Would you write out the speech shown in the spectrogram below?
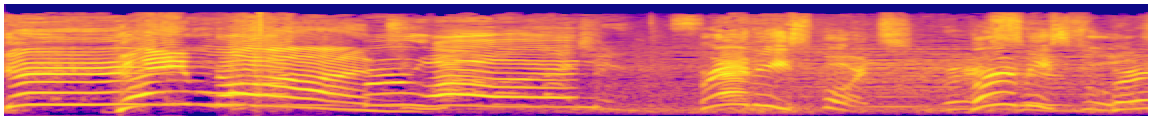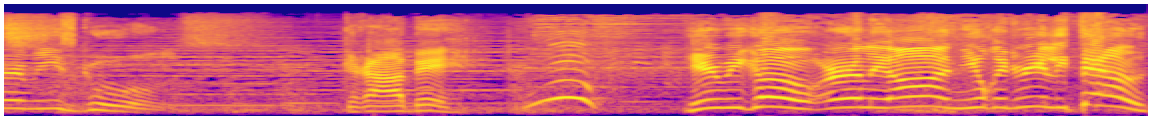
game, Game one! number one! Freddy Sports, Burmese Schools. Burmese Ghouls. Grabe. Woo! Here we go. Early on, you can really tell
